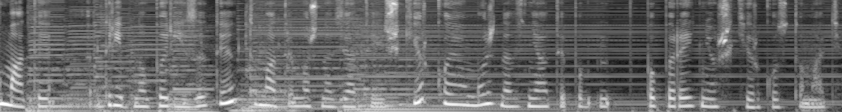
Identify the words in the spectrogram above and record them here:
Томати дрібно порізати. Томати можна взяти із шкіркою, можна зняти попередню шкірку з томатів.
